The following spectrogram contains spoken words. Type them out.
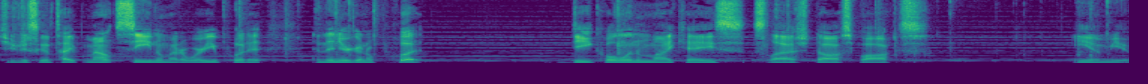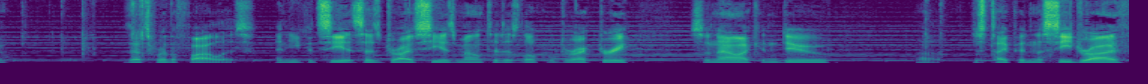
so you're just going to type mount C no matter where you put it and then you're going to put d colon in my case slash DOSBox emu. That's where the file is. And you can see it says drive C is mounted as local directory. So now I can do, uh, just type in the C drive.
